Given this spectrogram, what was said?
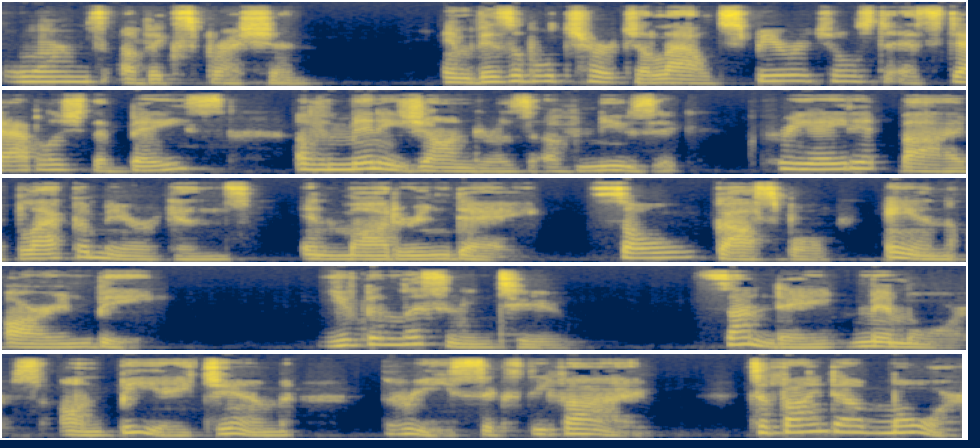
forms of expression. Invisible Church allowed spirituals to establish the base of many genres of music created by Black Americans in modern day soul, gospel, and R&B. You've been listening to Sunday Memoirs on BHM 365. To find out more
